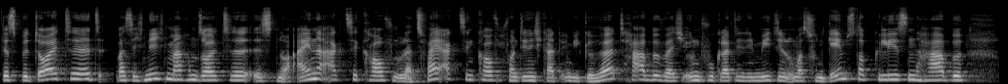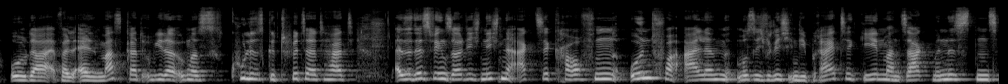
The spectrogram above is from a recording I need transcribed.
Das bedeutet, was ich nicht machen sollte, ist nur eine Aktie kaufen oder zwei Aktien kaufen, von denen ich gerade irgendwie gehört habe, weil ich irgendwo gerade in den Medien irgendwas von GameStop gelesen habe oder weil Elon Musk gerade wieder irgendwas Cooles getwittert hat. Also deswegen sollte ich nicht eine Aktie kaufen und vor allem muss ich wirklich in die Breite gehen. Man sagt mindestens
